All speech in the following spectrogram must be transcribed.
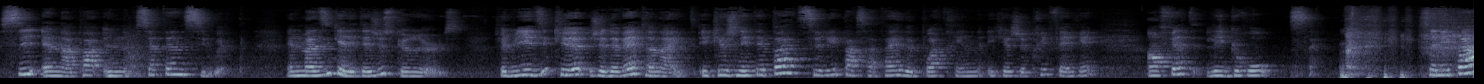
si elle n'a pas une certaine silhouette. Elle m'a dit qu'elle était juste curieuse. Je lui ai dit que je devais être honnête et que je n'étais pas attirée par sa taille de poitrine et que je préférais en fait les gros seins. Ce n'est pas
